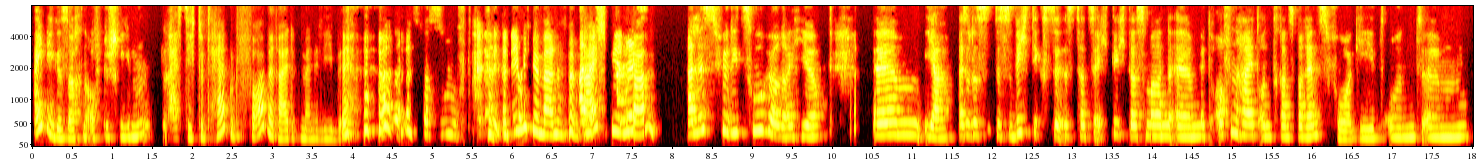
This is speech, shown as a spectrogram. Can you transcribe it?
einige Sachen aufgeschrieben. Du hast dich total gut vorbereitet, meine Liebe. Alles versucht. Dann nehme ich mir mal ein Beispiel alles, alles, alles für die Zuhörer hier. Ähm, ja, also das, das Wichtigste ist tatsächlich, dass man äh, mit Offenheit und Transparenz vorgeht. Und ähm,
